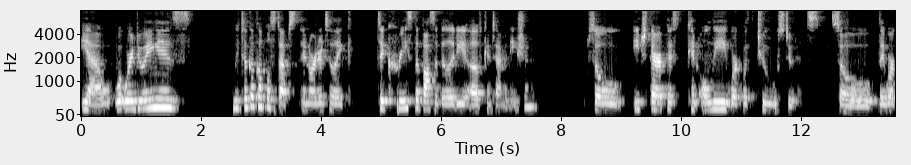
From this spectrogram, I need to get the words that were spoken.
Yeah, what we're doing is we took a couple steps in order to like decrease the possibility of contamination. So each therapist can only work with two students. So they work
